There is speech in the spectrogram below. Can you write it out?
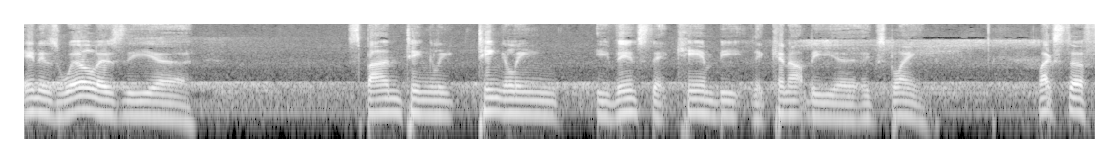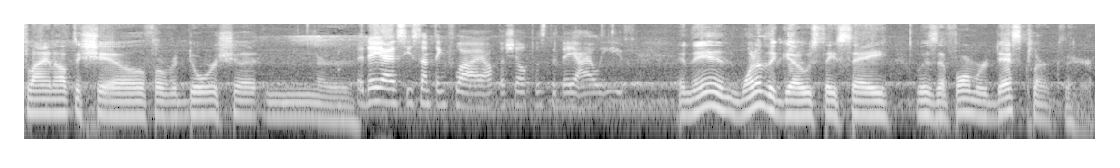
and as well as the uh, spine tingling, tingling events that can be that cannot be uh, explained, like stuff flying off the shelf or a door shutting, or the day I see something fly off the shelf is the day I leave. and then one of the ghosts they say was a former desk clerk there.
